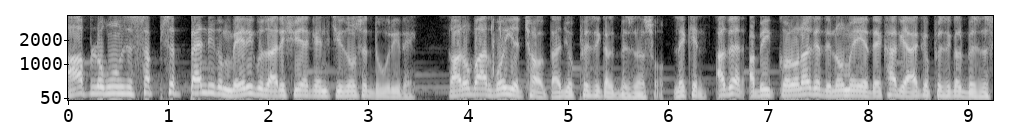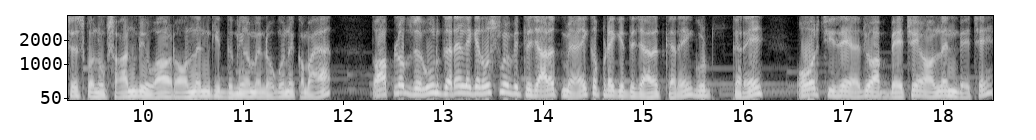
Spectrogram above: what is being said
आप लोगों से सबसे पहली तो मेरी गुजारिश है कि इन चीज़ों से दूर ही रहे। कारोबार वही अच्छा होता है जो फ़िज़िकल बिज़नेस हो। लेकिन अगर अभी कोरोना के दिनों में ये देखा गया कि फ़िज़िकल बिजनेसेस को नुकसान भी हुआ और ऑनलाइन की दुनिया में लोगों ने कमाया तो आप लोग ज़रूर करें, लेकिन उसमें भी तिजारत में आए, कपड़े की तिजारत करें, गुड करें, और चीज़ें हैं जो आप बेचें ऑनलाइन बेचें।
